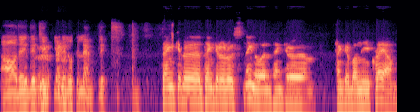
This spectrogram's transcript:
Ja, det, det tycker jag. Det låter lämpligt. Tänker du, tänker du rustning då eller tänker du, tänker du bara nykläm?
